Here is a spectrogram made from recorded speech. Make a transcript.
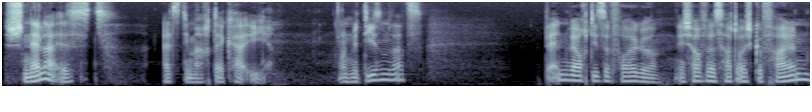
schneller ist als die Macht der KI. Und mit diesem Satz beenden wir auch diese Folge. Ich hoffe, es hat euch gefallen.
